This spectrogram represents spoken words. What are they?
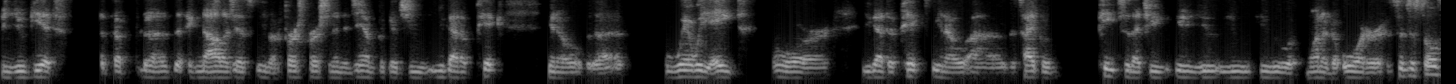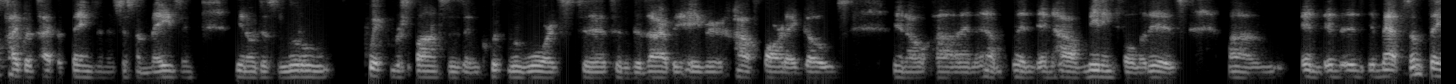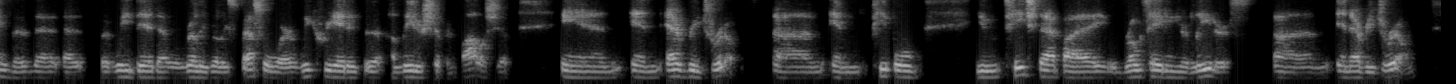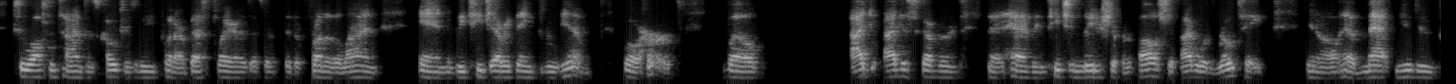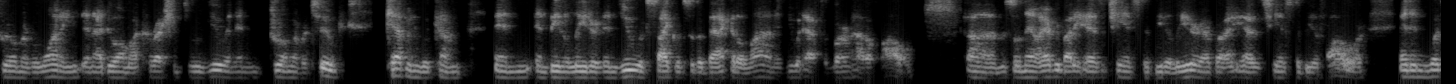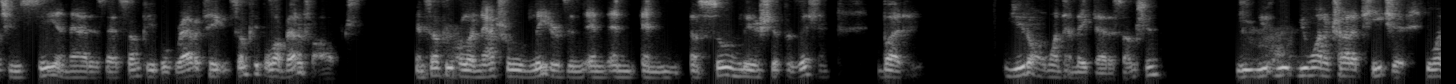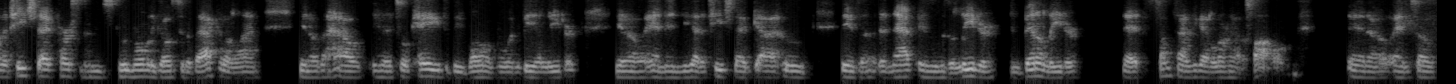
and you get the, the, the acknowledge as you know the first person in the gym because you you got to pick you know uh, where we ate or you got to pick you know uh, the type of pizza that you you you you wanted to order. So just those type of type of things and it's just amazing you know just little quick responses and quick rewards to to the desired behavior how far that goes you know uh, and, um, and and how meaningful it is um, and, and, and, Matt, some things that, that, that, we did that were really, really special were we created the, a leadership and fellowship in, in every drill. Um, and people, you teach that by rotating your leaders um, in every drill. Too oftentimes as coaches, we put our best players at the, at the front of the line and we teach everything through him or her. Well, I, I discovered that having teaching leadership and fellowship, I would rotate you know, I'll have Matt, you do drill number one, and I do all my correction through you. And then drill number two, Kevin would come and, and be the leader. And you would cycle to the back of the line and you would have to learn how to follow. Um, so now everybody has a chance to be the leader. Everybody has a chance to be a follower. And then what you see in that is that some people gravitate, some people are better followers. And some people are natural leaders and, and, and, and assume leadership position. But you don't want to make that assumption you, you, you want to try to teach it. You want to teach that person who's, who normally goes to the back of the line, you know, the how you know it's okay to be vulnerable and be a leader, you know, and then you got to teach that guy who is a and that is was a leader and been a leader that sometimes you got to learn how to follow, you know, and so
